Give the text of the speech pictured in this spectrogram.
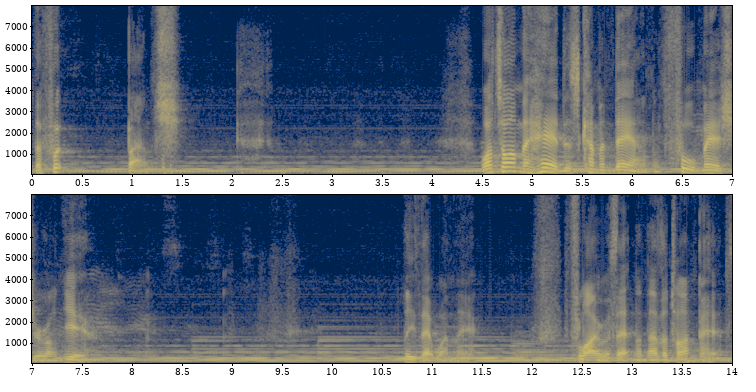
the foot bunch, what's on the head is coming down in full measure on you. Leave that one there. Fly with that in another time, perhaps.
